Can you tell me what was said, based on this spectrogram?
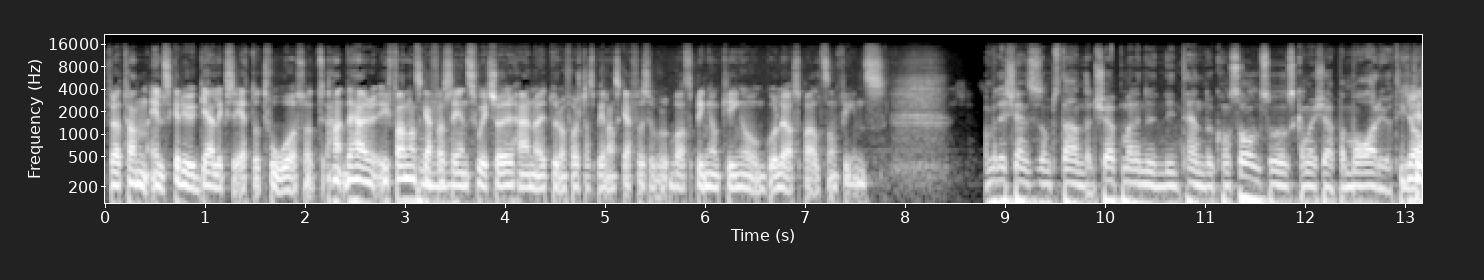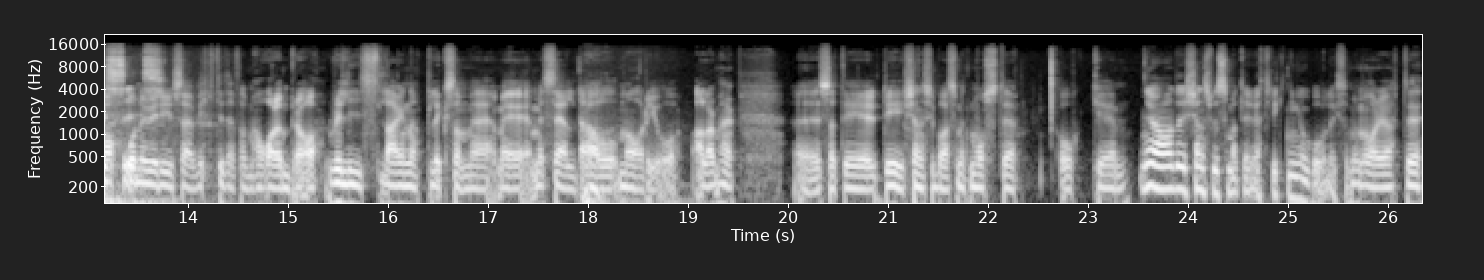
för att han älskade ju Galaxy 1 och 2. Så att han, det här, ifall han skaffar sig en Switch så är det här nog ett av de första spelen han skaffar sig, bara springa omkring och gå lös på allt som finns. Ja, men det känns ju som standard. Köper man en ny Nintendo-konsol så ska man köpa Mario till. Ja, Precis. och nu är det ju så här viktigt att de har en bra release-lineup liksom med, med, med Zelda och Mario och alla de här. Eh, Så att det, det känns ju bara som ett måste. Och eh, ja, det känns väl som att det är rätt riktning att gå liksom med Mario. Att det,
